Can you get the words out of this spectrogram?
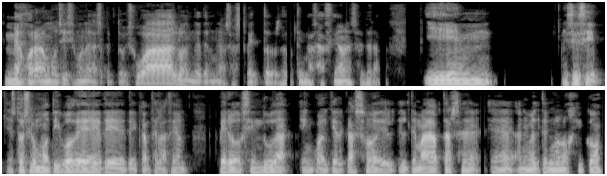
mejoraran muchísimo en el aspecto visual o en determinados aspectos de optimización, etc. Y, sí, sí, esto ha sido un motivo de, cancelación, pero sin duda, en cualquier caso, el, tema de adaptarse eh, a nivel tecnológico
